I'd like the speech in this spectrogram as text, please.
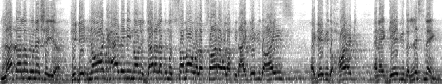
La talamuna shayya. He did not had any knowledge. Jala lakum sama. I gave you the eyes, I gave you the heart, and I gave you the listening.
